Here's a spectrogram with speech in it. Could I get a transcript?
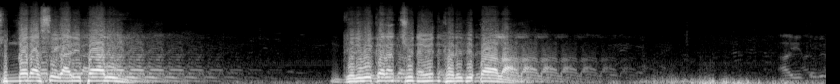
सुंदर अशी गाडी पळाली. गिरवीकरांची नवीन खरेदी पळाला. ਆਈ ਤੋਂ ਵੀ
